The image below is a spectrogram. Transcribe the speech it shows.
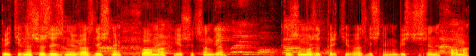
прийти в нашу жизнь в различных формах. Ешитсанга тоже может прийти в различных бесчисленных формах.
